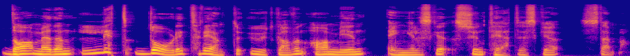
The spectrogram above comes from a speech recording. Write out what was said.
Da med den litt dårlig trente utgaven av min engelske syntetiske stemme.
